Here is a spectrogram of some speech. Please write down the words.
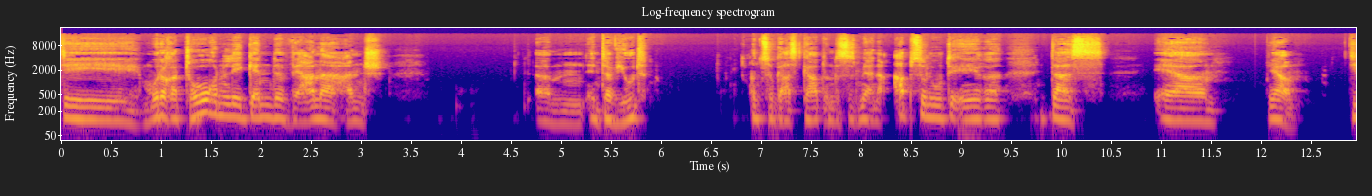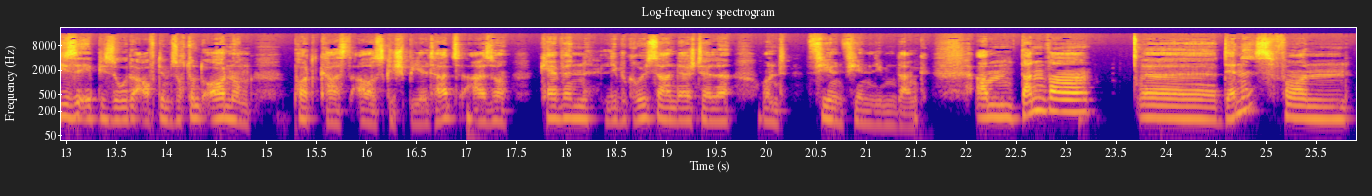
die Moderatorenlegende Werner Hansch ähm, interviewt und zu Gast gehabt. Und es ist mir eine absolute Ehre, dass er ja diese Episode auf dem Sucht und Ordnung Podcast ausgespielt hat. Also Kevin, liebe Grüße an der Stelle und vielen, vielen lieben Dank. Ähm, dann war äh, Dennis von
